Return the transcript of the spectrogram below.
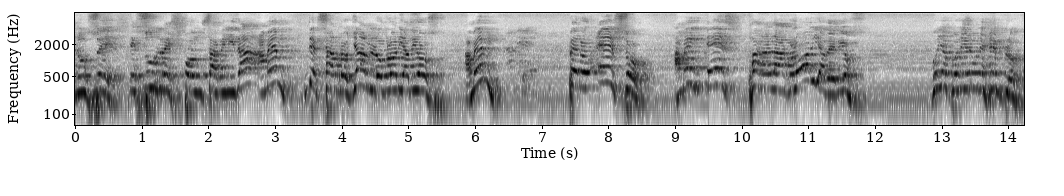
No sé. Es su responsabilidad, amén, desarrollarlo, gloria a Dios. Amén. Pero eso, amén, es para la gloria de Dios. Voy a poner un ejemplo.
